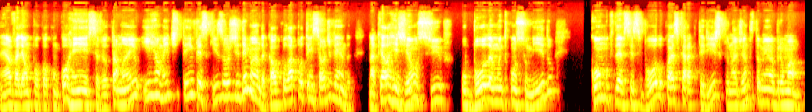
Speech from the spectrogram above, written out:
Né, avaliar um pouco a concorrência, ver o tamanho, e realmente tem pesquisa hoje de demanda, calcular potencial de venda. Naquela região, se o bolo é muito consumido, como que deve ser esse bolo, quais características, não adianta também abrir uma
